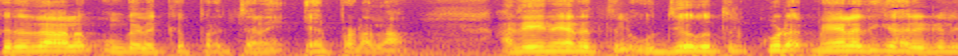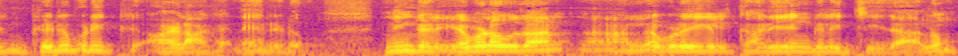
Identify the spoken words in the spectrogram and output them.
பிறதாலும் உங்களுக்கு பிரச்சனை ஏற்படலாம். அதே நேரத்தில் உத்தியோகத்தில் கூட மேலதிகாரிகளின் கெடுபிடிக்கு ஆளாக நேரிடும். நீங்கள் எவ்வளவுதான் நல்ல வழியில் காரியங்களை செய்தாலும்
